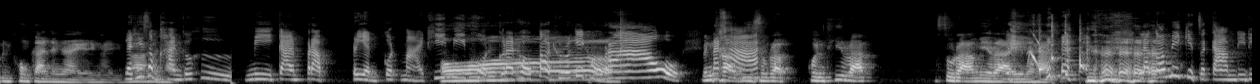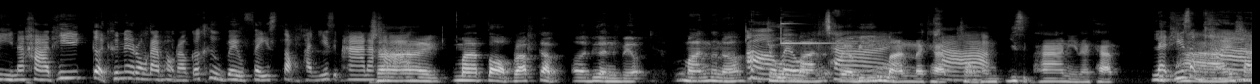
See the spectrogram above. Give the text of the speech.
มันโครงการยังไงยังไงและที่สำคัญบ้างนก็คือมีการปรับเปลี่ยนกฎหมายที่อ๋อมีผลกระทบต่อธุรกิจของเราะเป็นนะข่าวคะดีสำหรับคนที่รักสุราเมรัยนะครับ แล้วก็มีกิจกรรมดีๆนะคะ ที่เกิดขึ้นในโรงแรมของเราก็คือ w e l l Face 2025 นะคะ ใช่ มาตอบรับกับเอ่อเดือนเวลมันนะเนาะอ่าจูน Well มันใช่เวลบิงมันนะครับค่ะ2025 นี้นะครับ และที่สำคัญปิดท้ายใช่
